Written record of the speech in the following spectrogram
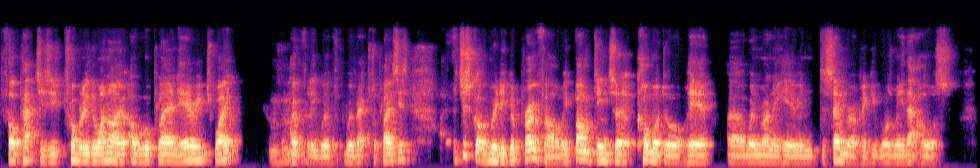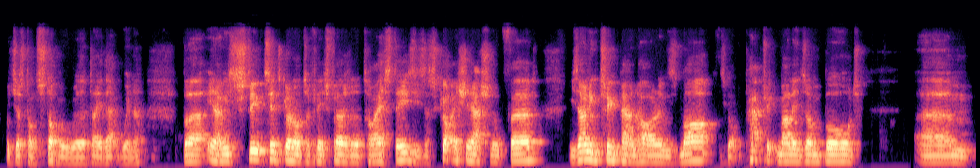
Fob Patches is probably the one I, I will play in here each way mm-hmm. hopefully with with extra places. It's just got a really good profile. We bumped into Commodore here uh, when running here in December, I think it was. Me that horse was just unstoppable a day that winner. But you know, he's since gone on to finish third in the Thyestes. He's a Scottish national third. He's only two pound higher than his mark. He's got Patrick Mullins on board. Um,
